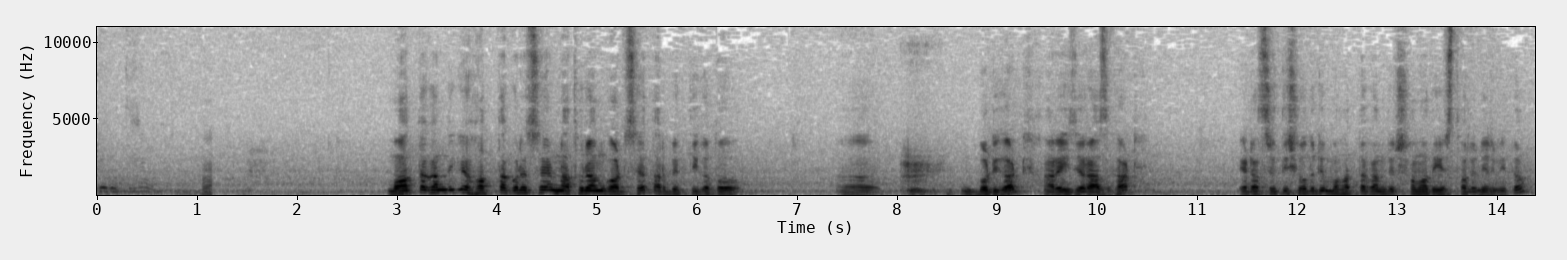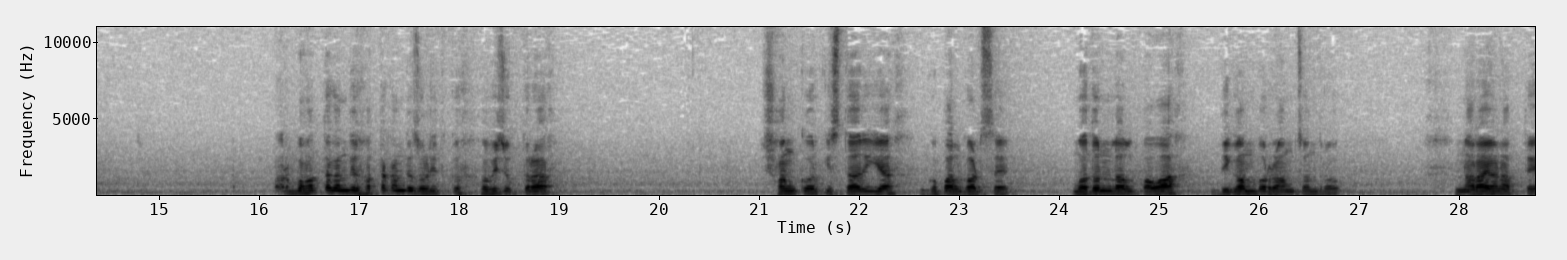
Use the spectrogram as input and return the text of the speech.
করতেছে মহাত্মা গান্ধীকে হত্যা করেছে নাথুরাম গডসে তার ব্যক্তিগত বডিগার্ড আর এই যে রাজঘাট এটা স্মৃতিসৌধটি মহাত্মা গান্ধীর সমাধিস্থলে নির্মিত। আর মহাত্মা গান্ধীর হত্যাকাণ্ডে জড়িত অভিযুক্তরা শঙ্কর কিস্তারিয়া, গোপাল গডসে, মদনলাল পাওয়া, দিগম্বর রামচন্দ্র, নারায়ণ আত্মে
